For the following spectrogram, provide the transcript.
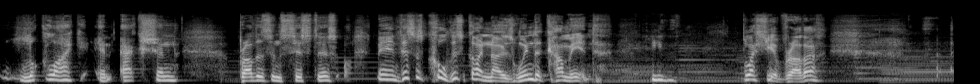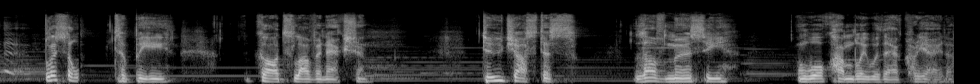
look like in action, brothers and sisters, man, this is cool. This guy knows when to come in. Bless you, brother. Bless you to be God's love in action. Do justice love mercy, and walk humbly with our Creator.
